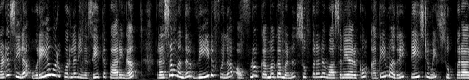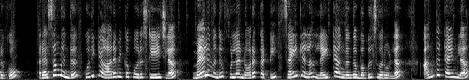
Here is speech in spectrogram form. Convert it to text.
கடைசியில் ஒரே ஒரு பொருளை நீங்கள் சேர்த்து பாருங்கள் ரசம் வந்து வீடு ஃபுல்லாக அவ்வளோ கம கமன்னு சூப்பரான வாசனையாக இருக்கும். அதே மாதிரி டேஸ்ட்டுமே சூப்பராக இருக்கும். ரசம் வந்து கொதிக்க ஆரம்பிக்க போகிற ஸ்டேஜில் மேலே வந்து ஃபுல்லாக நுர கட்டி சைட்லலாம் லைட்டாக அங்கங்கே பபிள்ஸ் வரும்ல அந்த டைமில்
